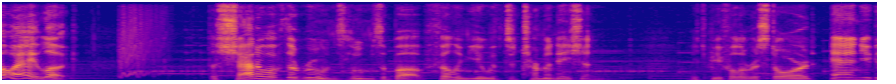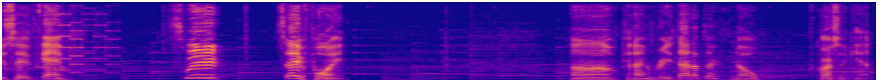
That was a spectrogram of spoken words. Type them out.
Oh, hey, look. The shadow of the runes looms above, filling you with determination. HP fully restored, and you can save the game. Sweet! Save point. Um, uh, can I read that up there? No. Of course I can't.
